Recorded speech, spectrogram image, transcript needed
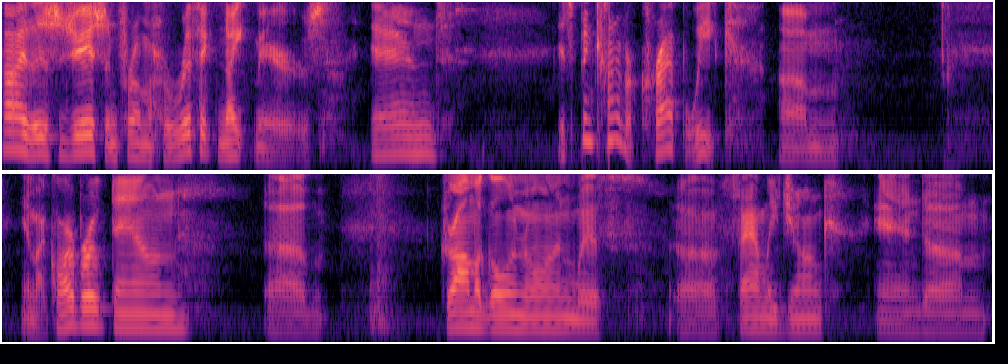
Hi, this is Jason from Horrific Nightmares, and it's been kind of a crap week. Um, and my car broke down, um, drama going on with uh, family junk, and um,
